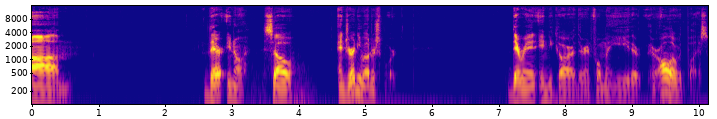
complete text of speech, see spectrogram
um there you know, so Andretti Motorsport, they're in IndyCar, they're in Formula E, they're they're all over the place.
